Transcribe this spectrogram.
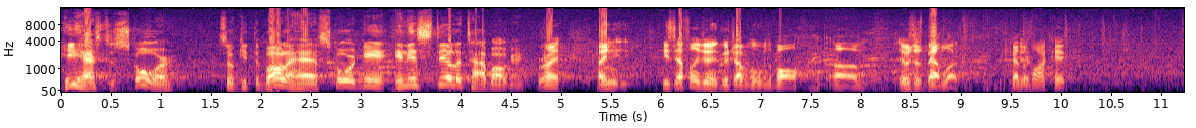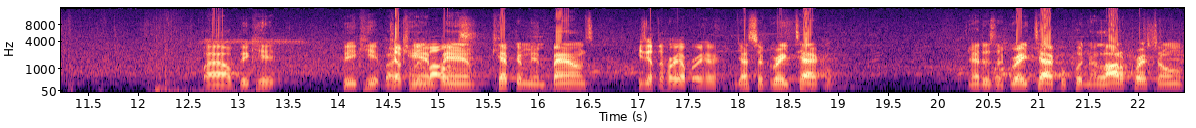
he has to score, so get the ball at half, score again, and it's still a tie ball game. Right. I mean, he's definitely doing a good job of moving the ball. Um, it was just bad luck. Got Yeah. the block kick. Wow, big hit, big hit by Kept him in Kam. Bam, kept him in bounds. He's got to hurry up right here. That's a great tackle. That is a great tackle, putting a lot of pressure on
